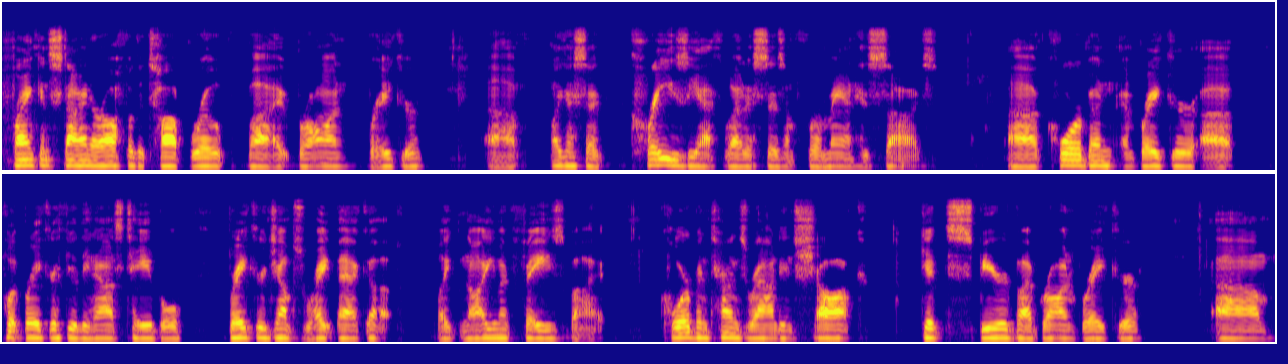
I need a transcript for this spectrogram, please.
Frankensteiner off of the top rope by Bron Breakker. Uh, like I said, crazy athleticism for a man his size. Uh, Corbin and Breakker uh, put Breakker through the announce table. Breakker jumps right back up, like not even phased by it. Corbin turns around in shock, gets speared by Bron Breakker. Um,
